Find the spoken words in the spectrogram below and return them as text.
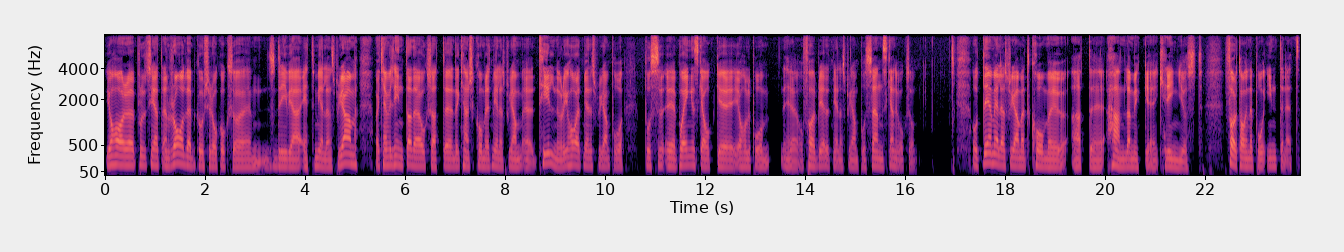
Jag har eh, producerat en rad webbkurser och också eh, så driver jag ett medlemsprogram. Och jag kan väl hinta där också att eh, det kanske kommer ett medlemsprogram eh, till nu. Jag har ett medlemsprogram på på, eh, på engelska och eh, jag håller på eh, och förbereder ett medlemsprogram på svenska nu också. Och det medlemsprogrammet kommer ju att eh, handla mycket kring just företagande på internet.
